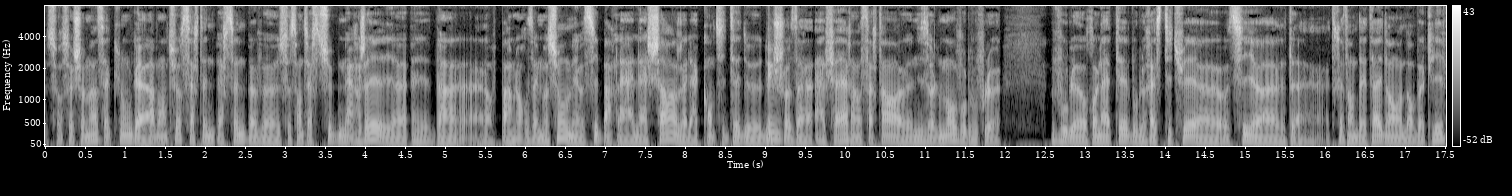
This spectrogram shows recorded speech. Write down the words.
sur ce chemin, cette longue aventure, certaines personnes peuvent euh, se sentir submergées alors par leurs émotions, mais aussi par la, la charge et la quantité de, de choses à, à, faire, un certain isolement. Vous, vous le vous le relatez, vous le restituez euh, aussi euh, très en détail dans, votre livre.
